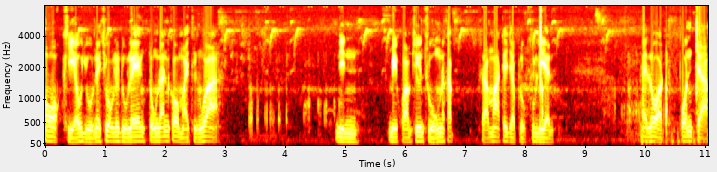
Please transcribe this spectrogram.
หอกเขียวอยู่ในช่วงฤดูแล้ง ตรงนั้นก็หมายถึงว่า ดินมีความชื้นสูงนะครับ สามารถที่จะปลูกทุเรียน ให้รอดพ้นจาก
